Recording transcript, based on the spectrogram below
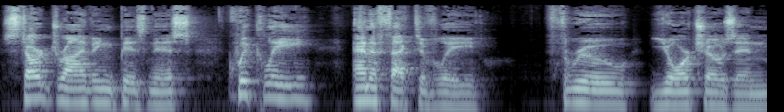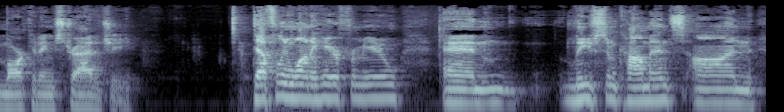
start driving business quickly and effectively through your chosen marketing strategy definitely want to hear from you and leave some comments on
